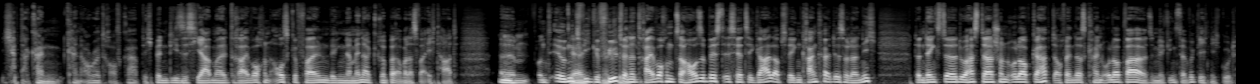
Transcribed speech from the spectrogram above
Ich habe da kein, kein Auge drauf gehabt. Ich bin dieses Jahr mal drei Wochen ausgefallen wegen der Männergrippe, aber das war echt hart. Mhm. Ähm, und irgendwie ja, gefühlt, natürlich. wenn du drei Wochen zu Hause bist, ist jetzt egal, ob es wegen Krankheit ist oder nicht, dann denkst du, du hast da schon Urlaub gehabt, auch wenn das kein Urlaub war. Also mir ging es da wirklich nicht gut.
